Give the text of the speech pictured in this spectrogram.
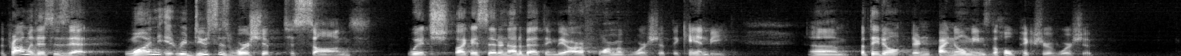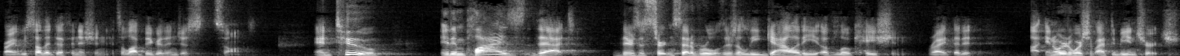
The problem with this is that, one, it reduces worship to songs which, like I said, are not a bad thing. They are a form of worship. They can be. Um, but they don't, they're by no means the whole picture of worship. Right? We saw that definition. It's a lot bigger than just songs. And two, it implies that there's a certain set of rules. There's a legality of location, right? That it, in order to worship, I have to be in church,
